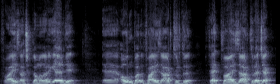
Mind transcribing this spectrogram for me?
Faiz açıklamaları geldi. Ee, Avrupa'da faizi artırdı. FED faizi artıracak.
